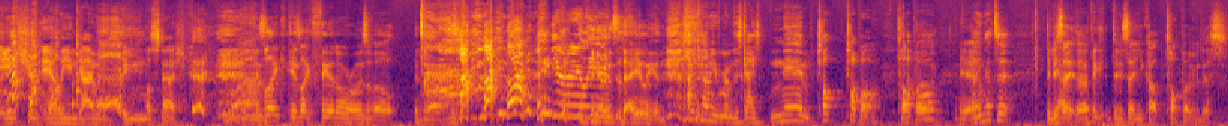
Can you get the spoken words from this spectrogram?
ancient alien guy with a big mustache. Wow. he's um, like he's like Theodore Roosevelt. He was, he really he was an alien. I can't even remember this guy's name. Top Toppo. Toppo, yeah. I think that's it. Did he say? I think did he say you can't top over this?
